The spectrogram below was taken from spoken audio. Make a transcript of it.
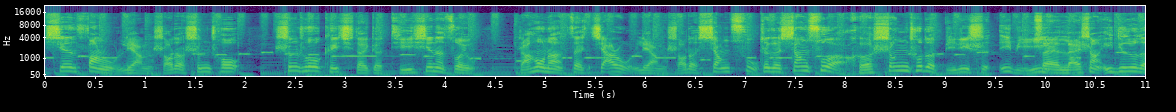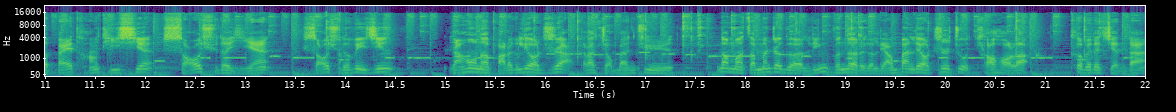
先放入两勺的生抽，生抽可以起到一个提鲜的作用。然后呢，再加入两勺的香醋，这个香醋啊和生抽的比例是一比一。再来上一丢丢的白糖提鲜，少许的盐，少许的味精，然后呢把这个料汁啊给它搅拌均匀。那么咱们这个灵魂的这个凉拌料汁就调好了，特别的简单。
